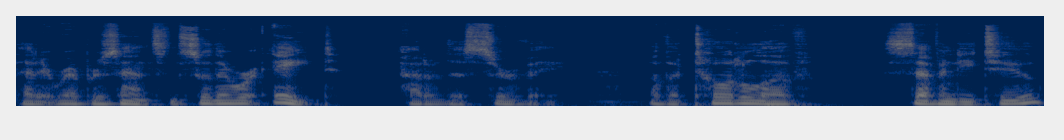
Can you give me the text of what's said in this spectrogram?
that it represents. And so there were eight out of this survey of a total of 72.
